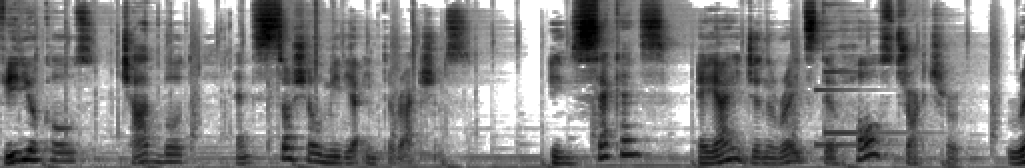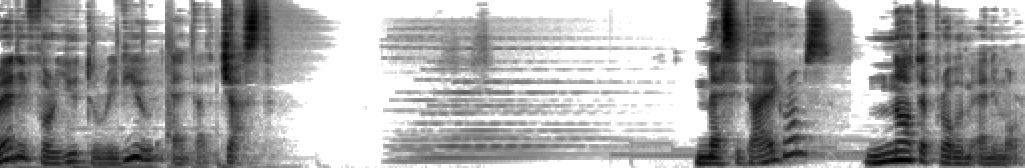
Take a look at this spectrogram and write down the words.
video calls, chatbot, and social media interactions. In seconds, AI generates the whole structure ready for you to review and adjust. Messy diagrams? Not a problem anymore.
